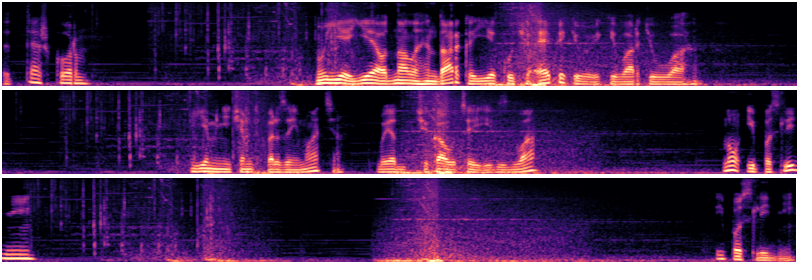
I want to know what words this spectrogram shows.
Це теж корм. Ну, є, є одна легендарка, є куча епіків, які варті уваги. Є мені чим тепер займатися, бо я чекав цей X2. Ну і послідній. І послідній.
